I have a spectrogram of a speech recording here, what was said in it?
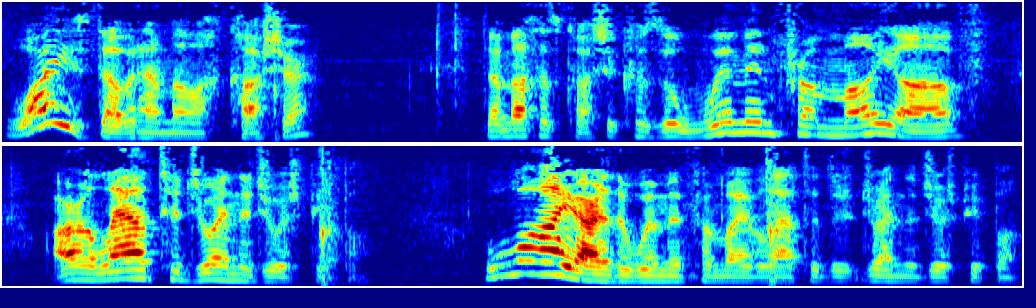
Why is David HaMelech kosher? Is because the women from Moav are allowed to join the Jewish people. Why are the women from Moav allowed to join the Jewish people?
